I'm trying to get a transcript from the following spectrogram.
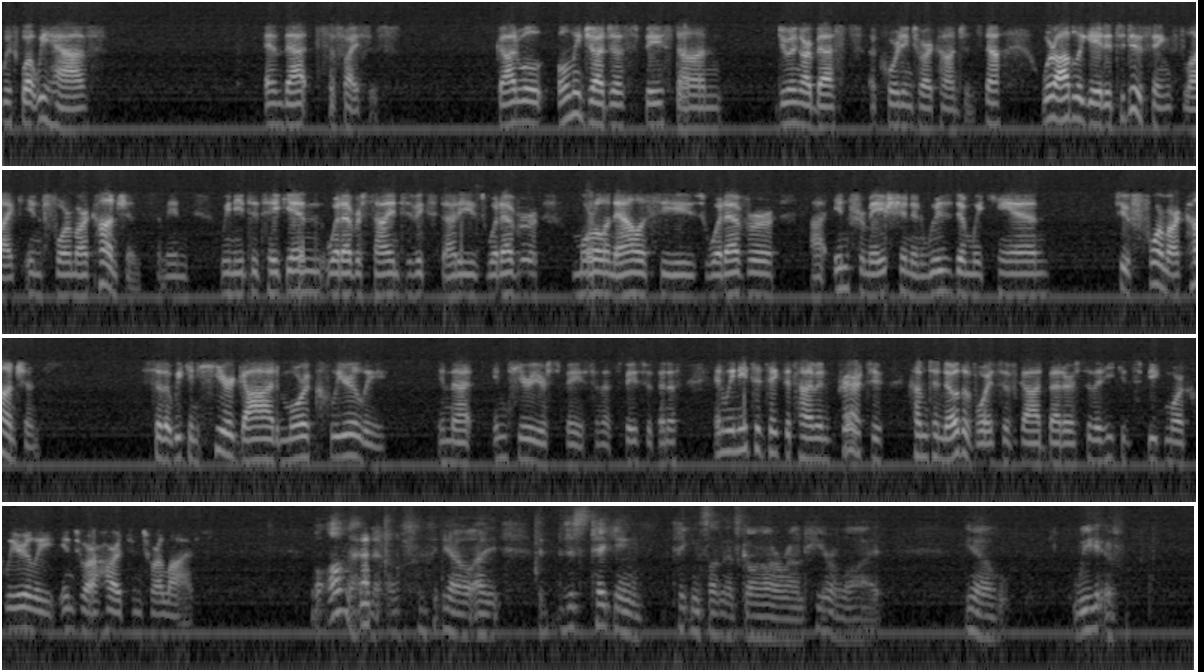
with what we have, and that suffices. God will only judge us based on doing our best according to our conscience. Now, we're obligated to do things like inform our conscience. I mean, We need to take in whatever scientific studies, whatever moral analyses, whatever uh, information and wisdom we can to form our conscience so that we can hear God more clearly in that interior space, in that space within us. And we need to take the time in prayer to come to know the voice of God better so that He can speak more clearly into our hearts, into our lives. Well, on that note, you know, I just taking taking something that's going on around here a lot. You know, we if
